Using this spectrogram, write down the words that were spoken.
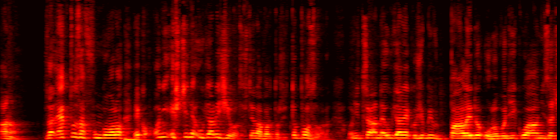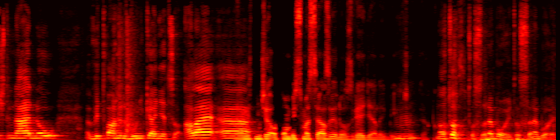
Ano. Jak to zafungovalo? Jako oni ještě neudělali život v té laboratoři, to pozor. Oni třeba neudělali, jako že by páli do uhlovodíku a oni začali najednou vytvářet buňky a něco. Ale, Já uh, myslím, že o tom bychom se asi dozvěděli, bych mm, řekl. Jako no to, to se neboj, to se neboj.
